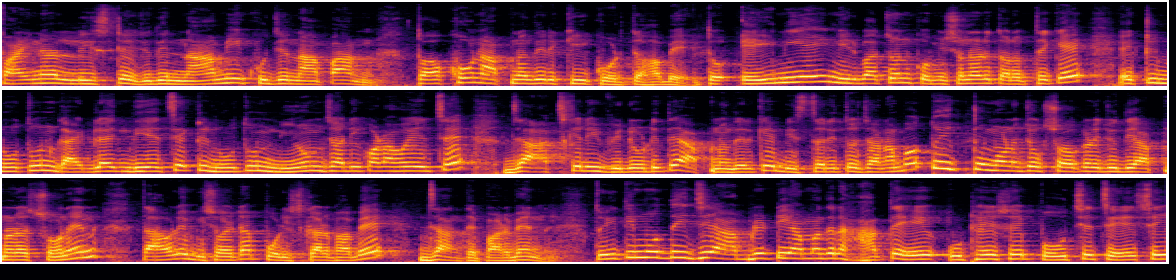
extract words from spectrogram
ফাইনাল লিস্টে যদি নামই খুঁজে না পান, তখন আপনাদের কি করতে হবে? তো এই নিয়েই নির্বাচন কমিশনারের তরফ থেকে একটি নতুন গাইডলাইন দিয়েছে, একটি নতুন নিয়ম জারি করা হয়েছে, যা আজকের এই ভিডিওটিতে আপনাদেরকে বিস্তারিত জানাব। তো একটু মনোযোগ সহকারে যদি আপনারা শোনেন, তাহলে বিষয়টা পরিষ্কারভাবে জানতে পারবেন। তো ইতিমধ্যেই যে আপডেটটি আমাদের হাতে উঠে এসে পৌঁছেছে, সেই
